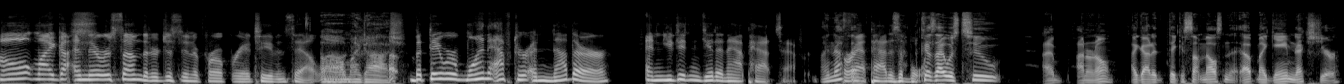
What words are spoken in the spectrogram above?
oh my god! And there were some that are just inappropriate to even say out loud. Oh my gosh. but they were one after another, and you didn't get an at Pat Safford. I nothing. Or at Pat as a boy. because I was too. I, I don't know. I got to think of something else and up my game next year.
